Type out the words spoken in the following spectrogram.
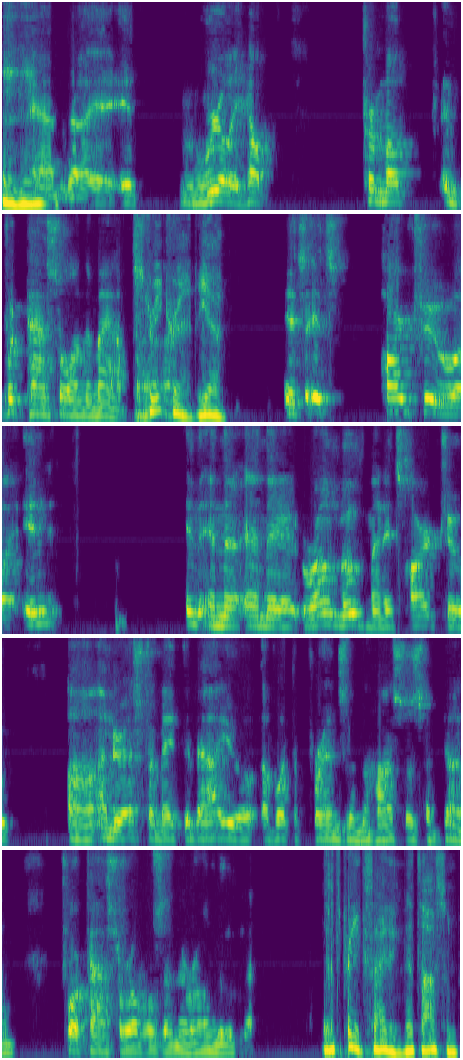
mm-hmm. and uh, it, it, really helped promote and put Paso on the map. Street uh, cred, yeah. It's it's hard to uh, in in in the in the Rhone movement. It's hard to uh, underestimate the value of what the Perrins and the Haases have done for Paso Robles and their own movement. That's pretty exciting. That's awesome.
